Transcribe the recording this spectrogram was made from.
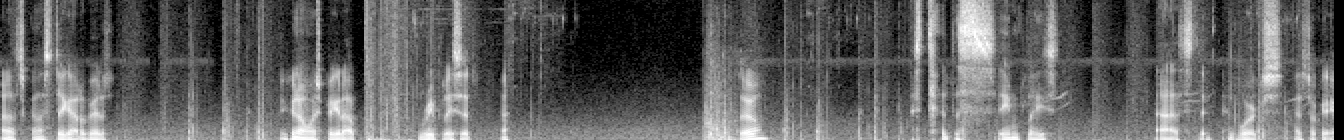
That's gonna stick out a bit. You can always pick it up, replace it. so, is that the same place? Ah, it, works. That's okay.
